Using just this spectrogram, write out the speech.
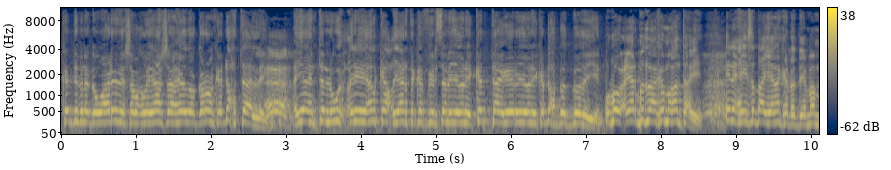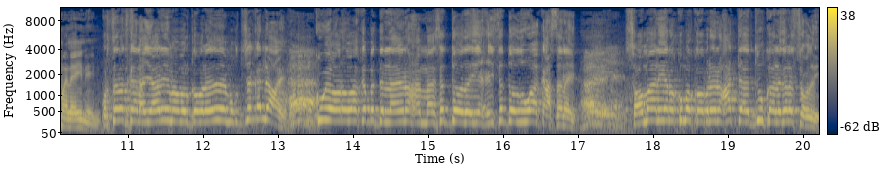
Kadibna gawaaridii shabaqlayaasha ahayd oo garoonka dhex taallay ayaa inta lagu xiriyey halkaa ciyaarta ka fiirsanaya inay ka taageerayo inay ka dhex boodboodayeen ciyaar buntland ka maqan tahay. Inay xiisaddaa yeelan kadho dee ma malaynayn war sanadkan ciyaarihii maamul goboleedyada ee muqdisho ka dhacay kuwii hore waa ka bedelnaayeenoo xamaasadooda iyo xiisadoodu waa kacsanayd. Soomaaliyana kuma koobnaynoo xataa adduunka lagala socday.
